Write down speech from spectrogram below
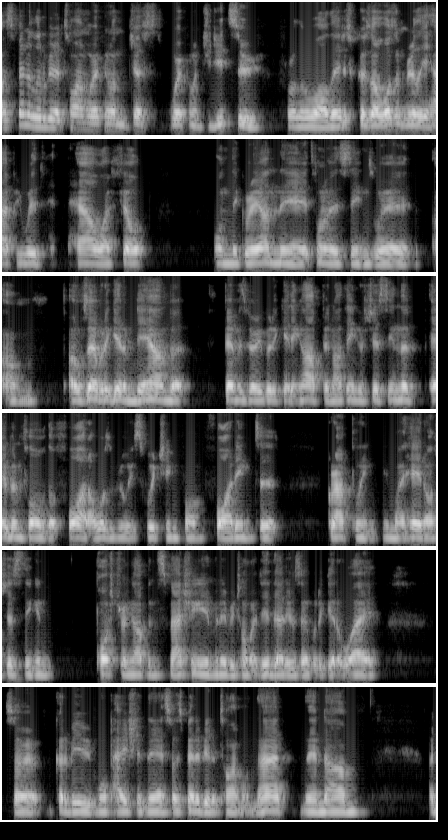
I spent a little bit of time working on just working on jiu-jitsu for a little while there, just because I wasn't really happy with how I felt on the ground there. It's one of those things where um, I was able to get them down, but Ben was very good at getting up. And I think it was just in the ebb and flow of the fight, I wasn't really switching from fighting to grappling in my head. I was just thinking posturing up and smashing him. And every time I did that, he was able to get away. So got to be a bit more patient there. So I spent a bit of time on that. Then um, I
